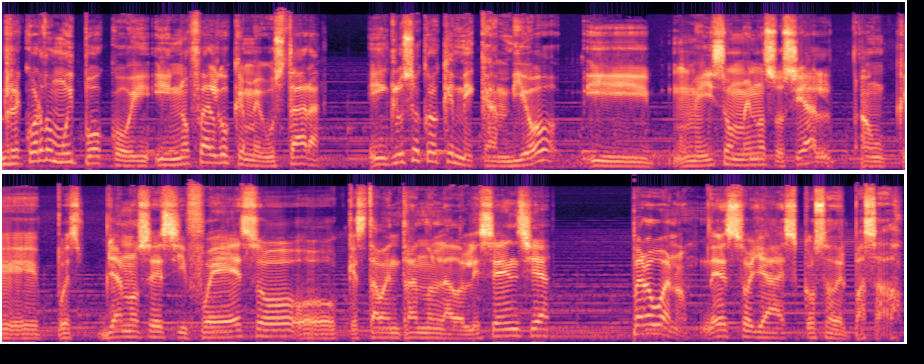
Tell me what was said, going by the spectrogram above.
recuerdo muy poco y, y no fue algo que me gustara. Incluso creo que me cambió y me hizo menos social, aunque pues ya no sé si fue eso o que estaba entrando en la adolescencia. Pero bueno, eso ya es cosa del pasado.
